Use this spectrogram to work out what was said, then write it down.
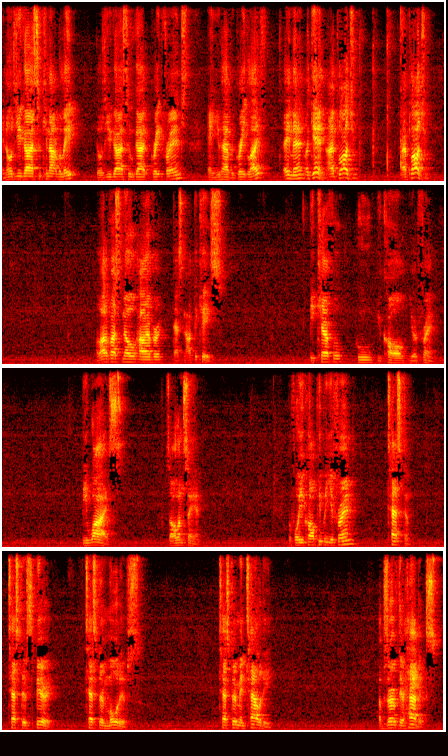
And those of you guys who cannot relate, those of you guys who got great friends and you have a great life, hey man, again, I applaud you. I applaud you. A lot of us know, however, that's not the case. Be careful who you call your friend. Be wise. That's all I'm saying. Before you call people your friend, test them. Test their spirit. Test their motives. Test their mentality. Observe their habits.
